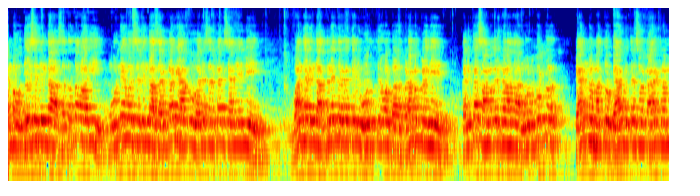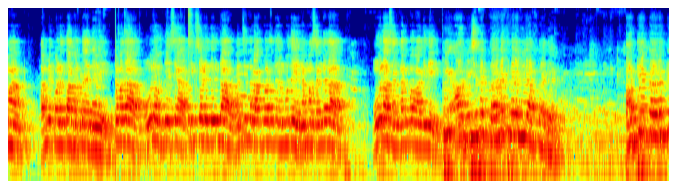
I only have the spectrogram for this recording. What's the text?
ಎಂಬ ಉದ್ದೇಶದಿಂದ ಸತತವಾಗಿ ಮೂರನೇ ವರ್ಷದಿಂದ ಸರ್ಕಾರಿ ಹಾಗೂ ಅರೆ ಸರ್ಕಾರಿ ಶಾಲೆಯಲ್ಲಿ ಒಂದರಿಂದ ಹತ್ತನೇ ತರಗತಿಯಲ್ಲಿ ಓದುತ್ತಿರುವ ಬಡ ಮಕ್ಕಳಿಗೆ ಕಲಿಕಾ ಸಾಮಗ್ರಿಗಳಾದ ನೋಟ್ಬುಕ್, ಪೆನ್ ಮತ್ತು ಬ್ಯಾಗ್ ವಿತರಿಸುವ ಕಾರ್ಯಕ್ರಮ ಹಮ್ಮಿಕೊಳ್ಳುತ್ತಾ ಬರ್ತಾ ಇದ್ದೇವೆ. ಕಾರ್ಯಕ್ರಮದ ಮೂಲ ಉದ್ದೇಶ ಶಿಕ್ಷಣದಿಂದ ವಂಚಿತರಾಗಬಾರದು ಎಂಬುದೇ ನಮ್ಮ ಸಂಘದ ಮೂಲ ಸಂಕಲ್ಪವಾಗಿದೆ. ಆ ದೇಶದ ತರಗತಿಗಳಲ್ಲಿ ಆಗ್ತಾ ಇದೆ. ಅದೇ ಕಾರಣಕ್ಕೆ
